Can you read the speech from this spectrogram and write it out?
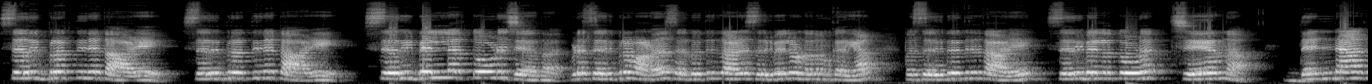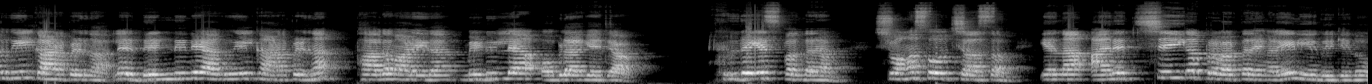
സെറിബ്രത്തിന് താഴെ സെറിബ്രത്തിന് താഴെ സെറിബെല്ലത്തോട് ചേർന്ന്. ഇവിടെ സെറിബ്രമാണ്. സെറിബ്രത്തിന് താഴെ സെറിബെല്ലം ഉണ്ടെന്ന് നമുക്കറിയാം. അപ്പൊ സെറിബ്രത്തിന് താഴെ സെറിബെല്ലത്തോട് ചേർന്ന് ദണ്ഡാകൃതിയിൽ കാണപ്പെടുന്ന അല്ലെ? ദണ്ടിന്റെ ആകൃതിയിൽ കാണപ്പെടുന്ന ഭാഗമാണ് ഇത് മെഡുല്ല ഒബ്ലാഗേറ്റ. ഹൃദയസ്പന്ദനം ശ്വാസോച്ഛ്വാസം എന്ന അനച്ഛൈക പ്രവർത്തനങ്ങളെ നിയന്ത്രിക്കുന്നു.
